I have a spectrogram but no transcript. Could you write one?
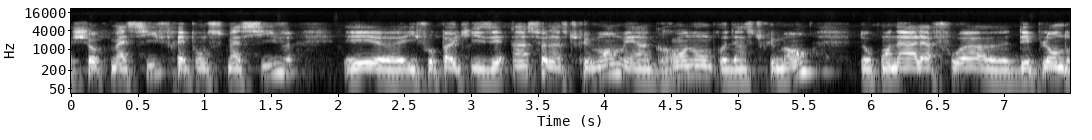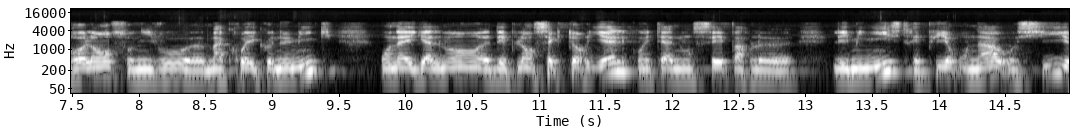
choc massif, réponse massive. Et il ne faut pas utiliser un seul instrument, mais un grand nombre d'instruments. Donc, on a à la fois des plans de relance au niveau macroéconomique, on a également des plans sectoriels qui ont été annoncés par le, les ministres, et puis on a aussi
